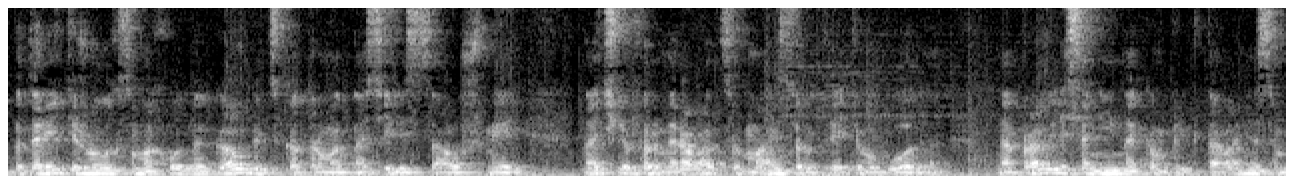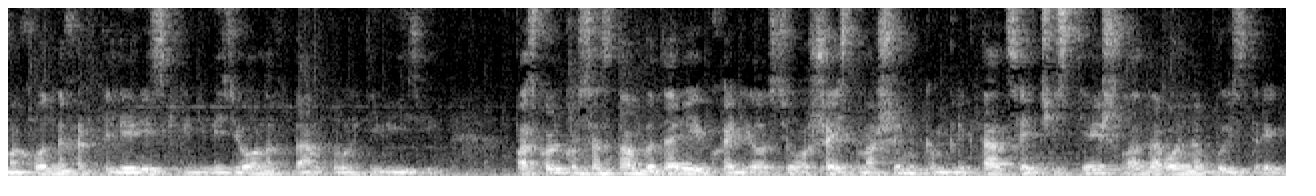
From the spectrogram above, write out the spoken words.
Батареи тяжелых самоходных гаубиц, к которым относились САУ «Шмель», начали формироваться в мае 43 года. Направились они на комплектование самоходных артиллерийских дивизионов танковых дивизий. Поскольку в состав батареи входило всего 6 машин, комплектация частей шла довольно быстро, и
